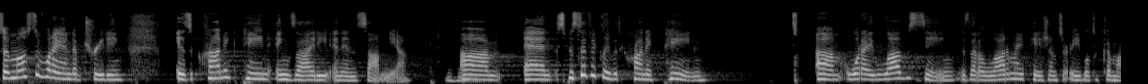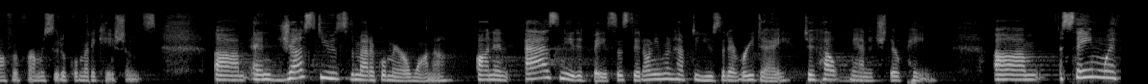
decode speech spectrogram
So most of what I end up treating is chronic pain, anxiety, and insomnia. Mm-hmm. Um, and specifically with chronic pain, um, what I love seeing is that a lot of my patients are able to come off of pharmaceutical medications um, and just use the medical marijuana on an as needed basis. They don't even have to use it every day to help manage their pain. Um, same with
